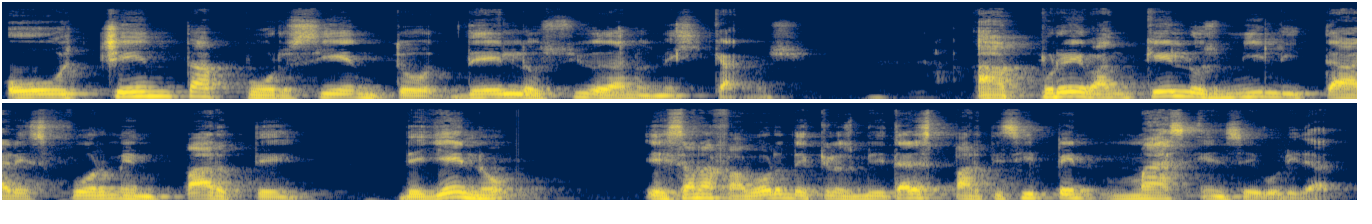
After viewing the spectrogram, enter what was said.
80% de los ciudadanos mexicanos aprueban que los militares formen parte de lleno, están a favor de que los militares participen más en seguridad.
